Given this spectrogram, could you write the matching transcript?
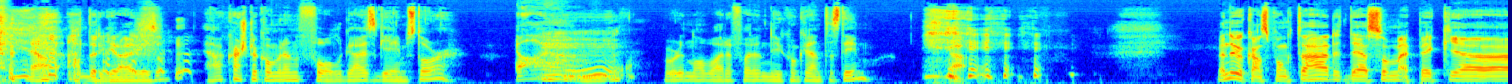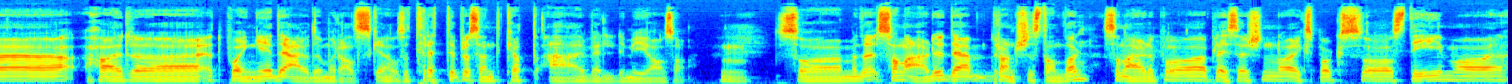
ja. andre greier, liksom. Ja, kanskje det kommer en Fall Guys Game Store. Ja, ja. Mm. Hvor du nå bare får en ny konkurrent til Steam. Ja. Men utgangspunktet her, det som Epic uh, har uh, et poeng i, det er jo det moralske. Altså 30% cut er veldig mye, altså. Mm. Så, men det, sånn er det jo. Det er bransjestandarden. Sånn er det på PlayStation og Xbox og Steam og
